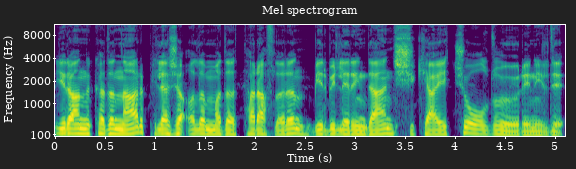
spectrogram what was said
İranlı kadınlar plaja alınmadı. Tarafların birbirlerinden şikayetçi olduğu öğrenildi.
